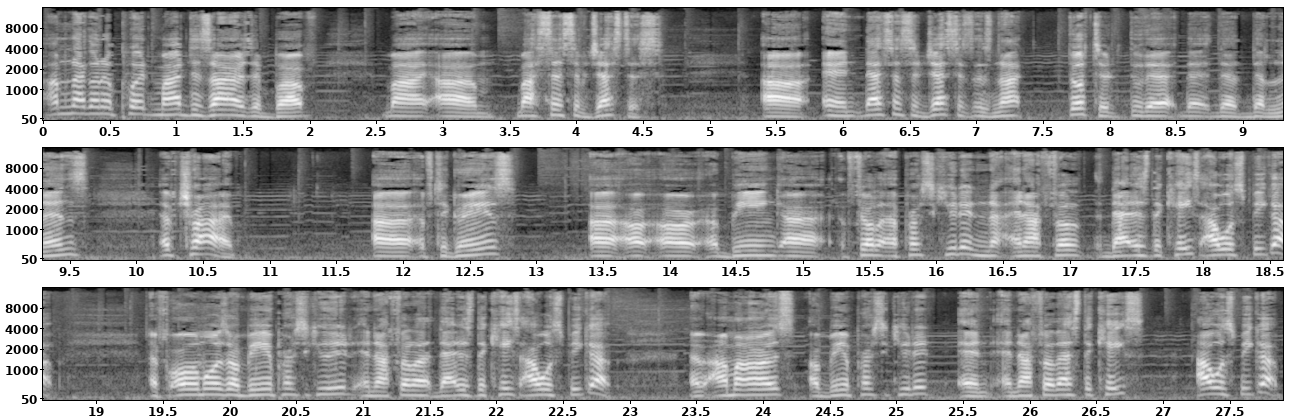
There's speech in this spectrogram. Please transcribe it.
I'm not going to put my desires above my um, my sense of justice, uh, and that sense of justice is not filtered through the the, the, the lens of tribe. Uh, if Tigrayans uh, are, are, being uh, feel uh, persecuted, and, and I feel that is the case, I will speak up. If Oromos are being persecuted, and I feel that that is the case, I will speak up. If Amaras are being persecuted, and, and I feel that's the case, I will speak up.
